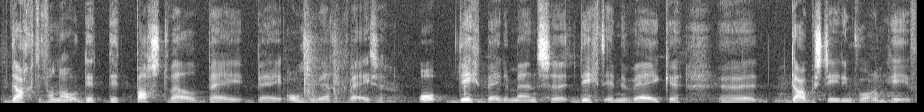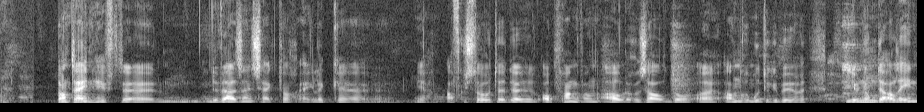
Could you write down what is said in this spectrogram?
dachten van nou, dit, dit past wel bij, bij onze werkwijze. Op, dicht bij de mensen, dicht in de wijken, uh, dagbesteding vormgeven. Pantijn heeft uh, de welzijnssector eigenlijk ja, afgestoten. De opvang van ouderen zal door uh, anderen moeten gebeuren. Je noemde alleen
